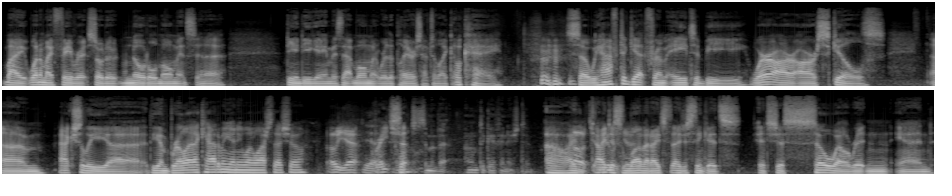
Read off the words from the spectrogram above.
my one of my favorite sort of nodal moments in a D and D game is that moment where the players have to like, okay, so we have to get from A to B. Where are our skills? Um, actually, uh, the Umbrella Academy. Anyone watch that show? Oh yeah, Yeah. great I show. watched some of it. I don't think I finished it. Oh, I, Oh, I really just good. love it. I just, I just think it's it's just so well written, and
